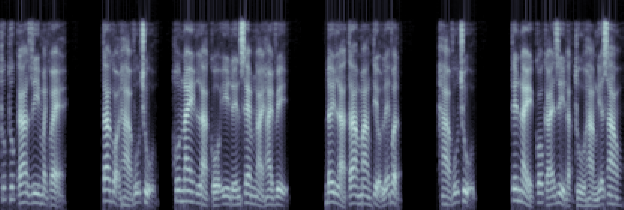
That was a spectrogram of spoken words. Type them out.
Thúc thúc a di mạnh khỏe. Ta gọi hà vũ trụ, hôm nay là cố ý đến xem ngài hai vị. Đây là ta mang tiểu lễ vật. Hà vũ trụ, tên này có cái gì đặc thù hàm nghĩa sao?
